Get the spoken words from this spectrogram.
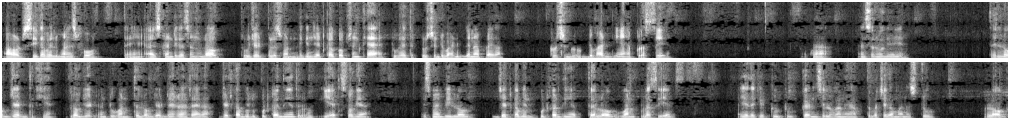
और सी का वैल्यू माइनस फोर तो इसका इंटीग्रेशन लॉग टू जेड प्लस वन लेकिन जेड का ऑप्शन क्या है? टू है तो टू से डिवाइड भी देना पड़ेगा। टू से डिवाइड दिया है प्लस से आपका आंसर हो गया ये? तो लॉग जेड देखिए लॉग जेड इंटू वन तो लॉग जेड रह जाएगा। जेड का वैल्यू पुट कर दिए तो लॉग ई एक्स हो गया। इसमें भी लॉग जेड का वैल्यू पुट कर दिया तो log one plus e x ये देखिए टू टू कैंसिल होगा ना यहाँ तो बचेगा minus two log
